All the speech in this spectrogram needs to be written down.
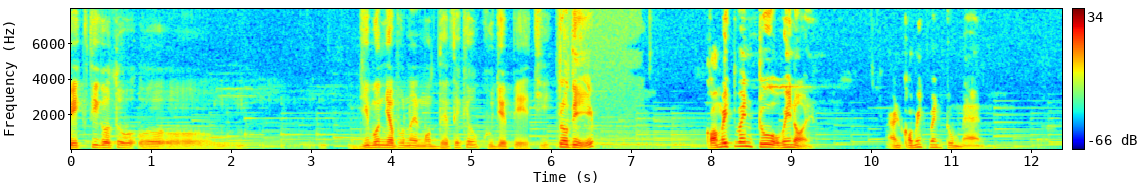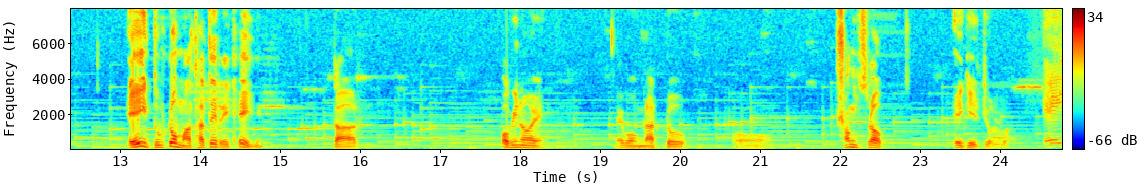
ব্যক্তিগত জীবনযাপনের মধ্যে থেকেও খুঁজে পেয়েছি। প্রদীপ কমিটমেন্ট টু অভিনয় অ্যান্ড কমিটমেন্ট টু ম্যান এই দুটো মাথাতে রেখেই তার অভিনয় এবং নাট্য সংস্রব এগিয়ে চলল। এই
